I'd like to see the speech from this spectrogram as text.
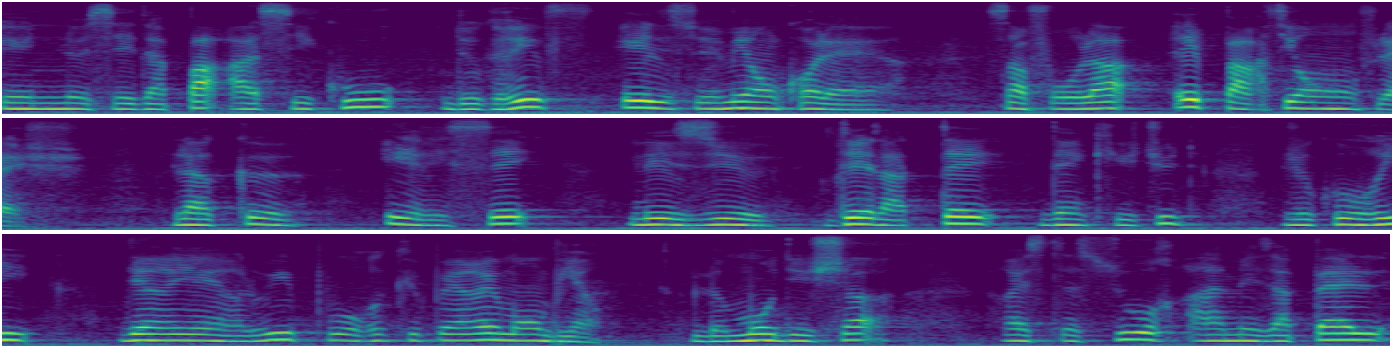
Il ne céda pas à ses coups de griffes. Il se mit en colère. S'affola et partit en flèche. La queue hérissée, les yeux délatés d'inquiétude, je courris derrière lui pour récupérer mon bien. Le du chat reste sourd à mes appels.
